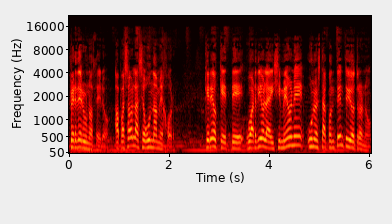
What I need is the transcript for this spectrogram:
perder 1-0. Ha pasado la segunda mejor creo que de Guardiola y Simeone uno está contento y otro no.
